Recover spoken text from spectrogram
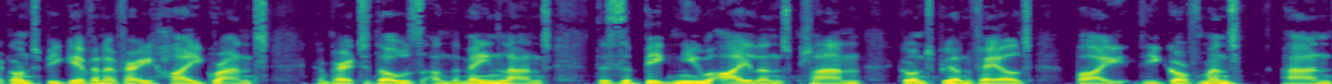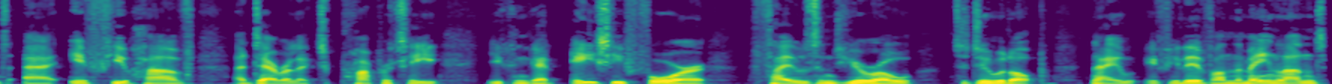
are going to be given a very high grant compared to those on the mainland. There's a big new island plan going to be unveiled by the government. And uh, if you have a derelict property, you can get 84,000 euro to do it up. Now, if you live on the mainland,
